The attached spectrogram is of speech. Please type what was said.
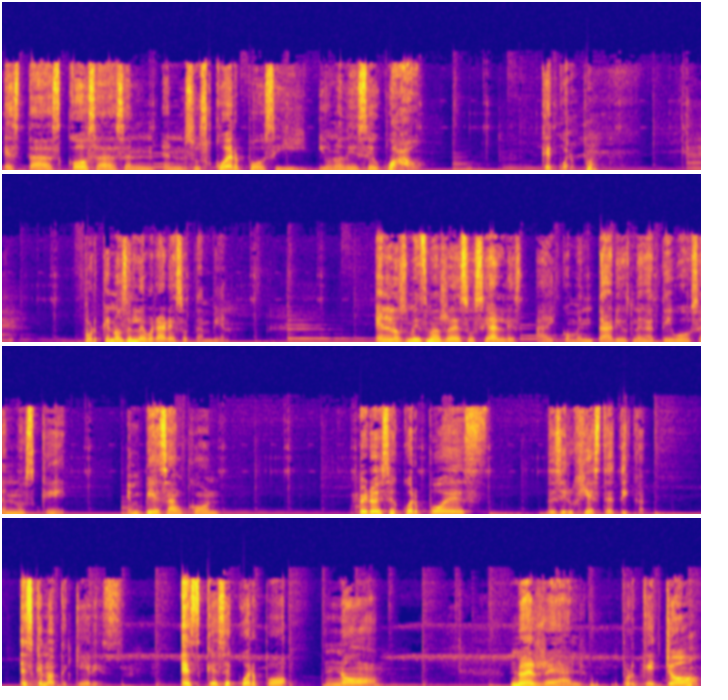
estas cosas en, sus cuerpos y, y uno dice, wow, qué cuerpo. ¿Por qué no celebrar eso también? En las mismas redes sociales hay comentarios negativos en los que empiezan con, pero ese cuerpo es de cirugía estética. Es que no te quieres. Es que ese cuerpo no, no es real. Porque yo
